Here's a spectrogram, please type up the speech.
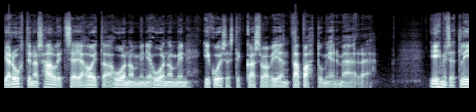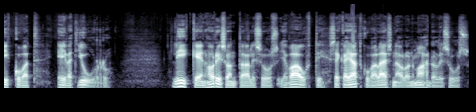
ja ruhtinas hallitsee ja hoitaa huonommin ja huonommin ikuisesti kasvavien tapahtumien määrää. Ihmiset liikkuvat, eivät juurru. Liikkeen horisontaalisuus ja vauhti sekä jatkuva läsnäolon mahdollisuus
